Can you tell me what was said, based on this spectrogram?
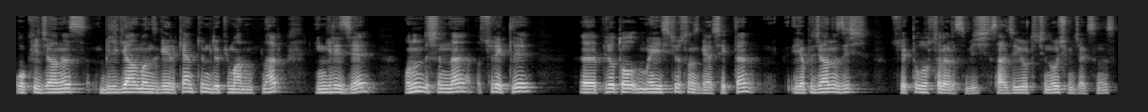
okuyacağınız, bilgi almanız gereken tüm dokümanlar İngilizce. Onun dışında sürekli e, pilot olmayı istiyorsanız gerçekten yapacağınız iş sürekli uluslararası bir iş. Sadece yurt içinde uçmayacaksınız.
